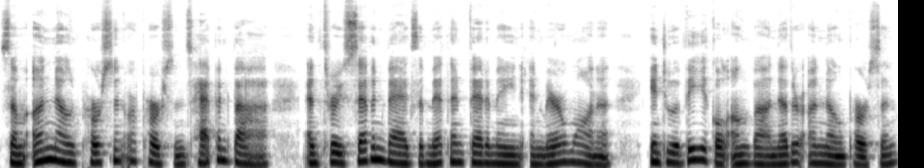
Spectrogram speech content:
some unknown person or persons happened by and threw seven bags of methamphetamine and marijuana into a vehicle owned by another unknown person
